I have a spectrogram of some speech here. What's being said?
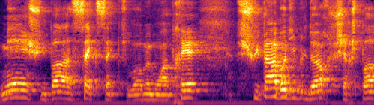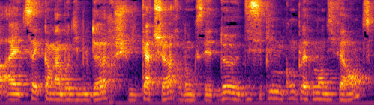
mais je suis pas sec sec, tu vois. Mais bon, après, je suis pas un bodybuilder, je cherche pas à être sec comme un bodybuilder, je suis catcher, donc c'est deux disciplines complètement différentes.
